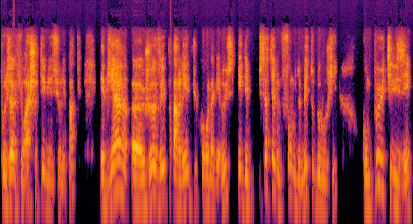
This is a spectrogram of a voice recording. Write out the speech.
pour les gens qui ont acheté bien sûr les packs, eh bien, euh, je vais parler du coronavirus et de certaines formes de méthodologie qu'on peut utiliser,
